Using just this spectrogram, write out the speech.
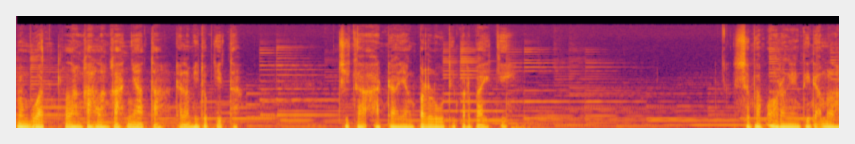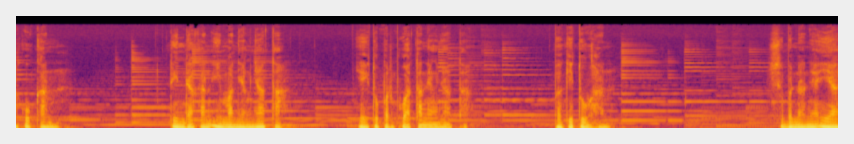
membuat langkah-langkah nyata dalam hidup kita jika ada yang perlu diperbaiki. Sebab orang yang tidak melakukan tindakan iman yang nyata, yaitu perbuatan yang nyata bagi Tuhan, sebenarnya ia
